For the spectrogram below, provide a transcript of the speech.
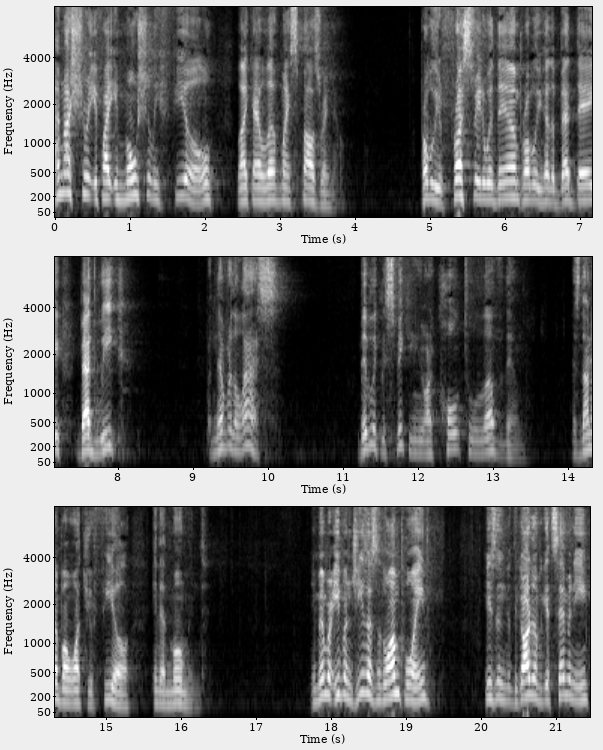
I'm not sure if I emotionally feel like I love my spouse right now. Probably you're frustrated with them, probably you had a bad day, bad week. But nevertheless, biblically speaking, you are called to love them. It's not about what you feel in that moment. Remember, even Jesus at one point, he's in the Garden of Gethsemane,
